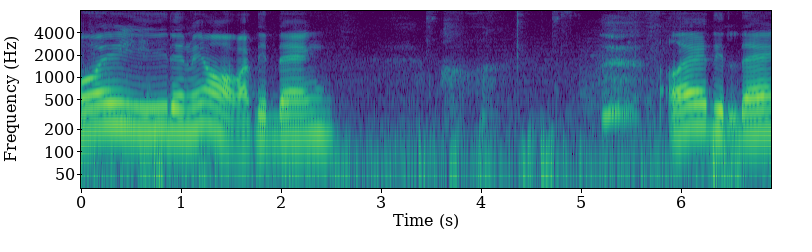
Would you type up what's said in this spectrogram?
อ้ย defeated. เดินไม่ออกอะ ติดแดง โอ้ย ติดแดง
